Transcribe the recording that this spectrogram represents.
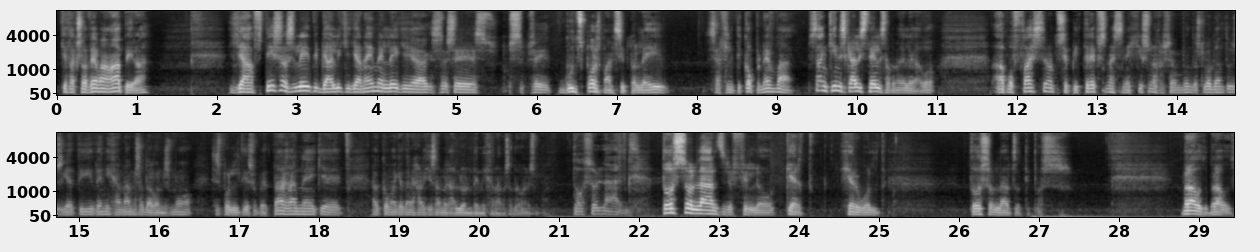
και θα ξοδεύαμε άπειρα, για αυτή σας λέει την καλή και για να είμαι λέει και για, σε, σε, σε good sportsmanship το λέει, σε αθλητικό πνεύμα, σαν κίνηση καλής θέλησης θα το έλεγα εγώ, αποφάσισε να τους επιτρέψει να συνεχίσουν να χρησιμοποιούν το σλόγκαν τους γιατί δεν είχαν άμεσο ανταγωνισμό στις πολιτείες που πετάγανε και ακόμα και όταν είχαν αρχίσει να μεγαλώνουν δεν είχαν άμεσο ανταγωνισμό. Τόσο large. Τόσο large, ρε φίλο, Κέρτ Χέρβολντ. Τόσο large ο τύπος. Μπράβο του, μπράβο του.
